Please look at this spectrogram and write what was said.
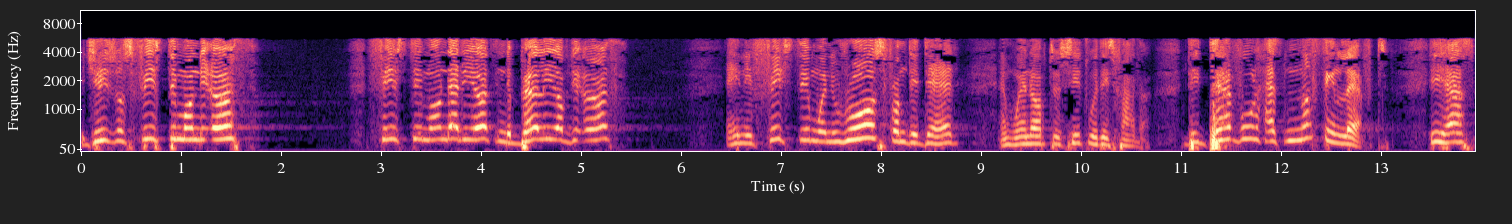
Jesus fixed him on the earth, fixed him under the earth, in the belly of the earth, and he fixed him when he rose from the dead and went up to sit with his father. The devil has nothing left. He has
